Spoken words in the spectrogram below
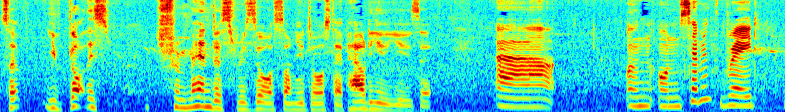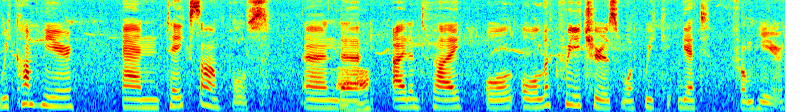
So you've got this tremendous resource on your doorstep. How do you use it? Uh, on, on seventh grade, we come here and take samples and uh Uh-huh. identify all, all the creatures what we get from here.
